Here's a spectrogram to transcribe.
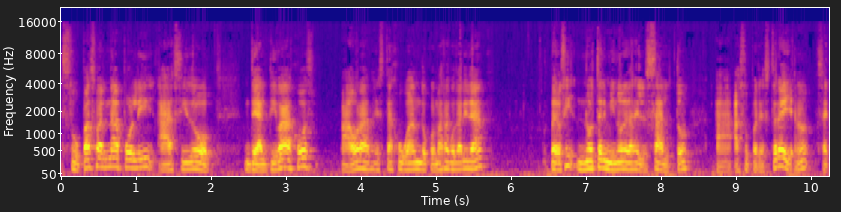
su paso al Napoli ha sido de altibajos, ahora está jugando con más regularidad pero sí, no terminó de dar el salto a, superestrella, ¿no? Se,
